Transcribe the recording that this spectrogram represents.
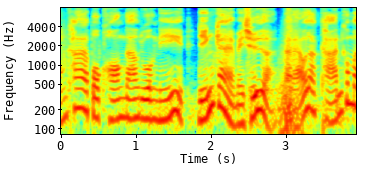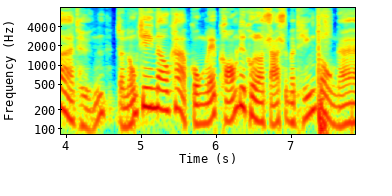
ของข้าปกครองดาวดวงนี้ หญิงแก่ไม่เชื่อ แต่แล้วหลักฐานก็มาถึงเจ้านกจีนเอาคาบกงเล็บของเดโคลาซัสมาทิ้งตรงหน้า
